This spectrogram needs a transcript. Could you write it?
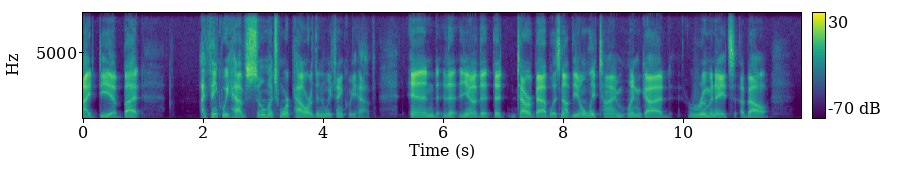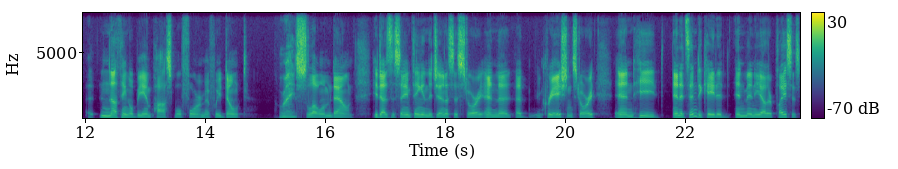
idea, but I think we have so much more power than we think we have. And the you know the the Tower of Babel is not the only time when God ruminates about uh, nothing will be impossible for him if we don't right. slow him down. He does the same thing in the Genesis story and the uh, creation story, and he and it's indicated in many other places.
